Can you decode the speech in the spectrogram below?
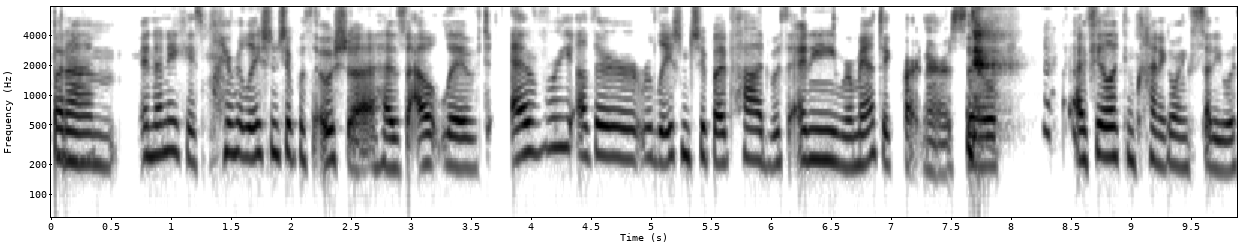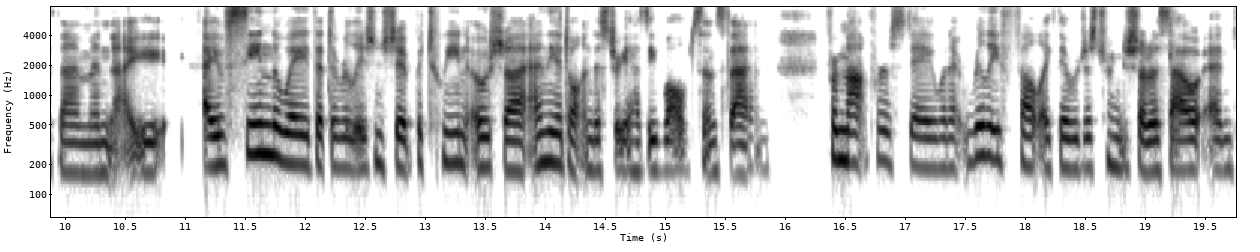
But um, in any case, my relationship with OSHA has outlived every other relationship I've had with any romantic partner. So I feel like I'm kind of going steady with them, and I I've seen the way that the relationship between OSHA and the adult industry has evolved since then. From that first day when it really felt like they were just trying to shut us out and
